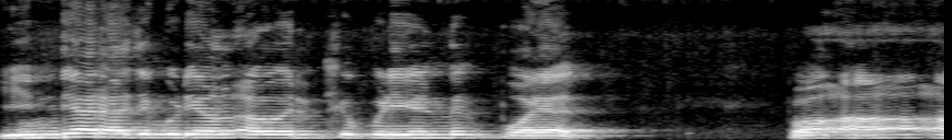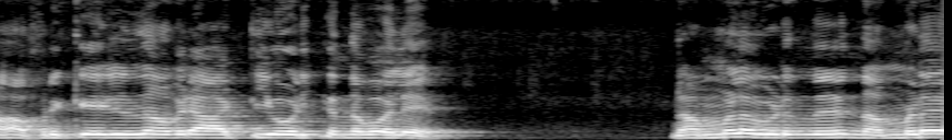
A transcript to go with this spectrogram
ഇന്ത്യ രാജ്യം കൂടി അവർക്ക് പിടിയിൽ നിന്ന് പോയാൽ ഇപ്പോൾ ആഫ്രിക്കയിൽ നിന്ന് അവർ ആട്ടി ഓടിക്കുന്ന പോലെ നമ്മളിവിടുന്ന് നമ്മുടെ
